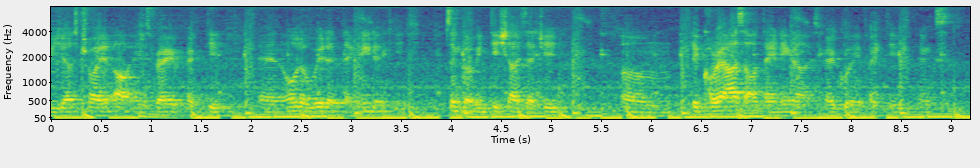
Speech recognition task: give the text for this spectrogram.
we just try it out and it's very effective and all the way the technique that he, Zheng Geping teach us is actually um, they correct us our technique uh, it's very good and effective. Thanks.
